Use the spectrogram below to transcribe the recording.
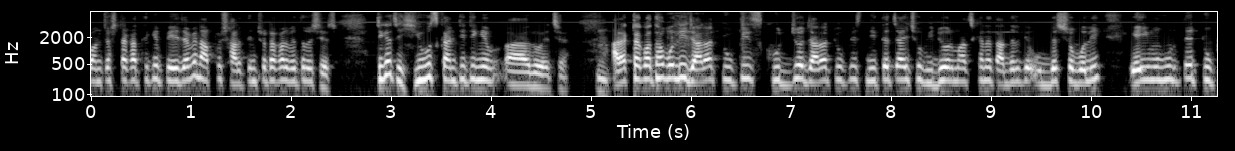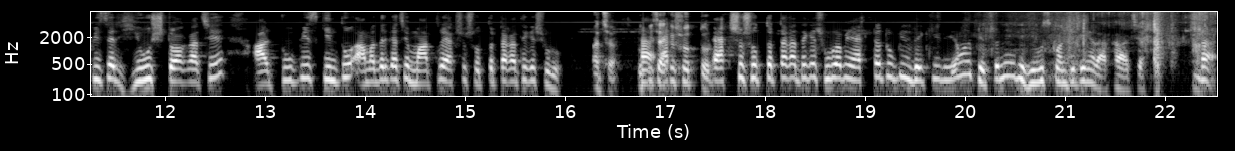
পঞ্চাশ টাকা থেকে পেয়ে যাবেন। আপ টু সাড়ে তিনশো টাকার ভেতরে শেষ। ঠিক আছে? হিউজ কোয়ান্টিটি রয়েছে। আর একটা কথা বলি যারা টু পিস খুঁজছো যারা টু পিস নিতে চাইছো ভিডিওর মাঝখানে তাদেরকে উদ্দেশ্য বলি এই মুহূর্তে টু পিসের হিউজ স্টক আছে। আর টু পিস কিন্তু আমাদের কাছে মাত্র একশো সত্তর টাকা থেকে শুরু। আচ্ছা হ্যাঁ, একশো সত্তর? টাকা থেকে শুরু আমি একটা টু পিস দেখিয়ে দিই। আমার পেছনে হিউজ কোয়ান্টিটি এ রাখা আছে। হ্যাঁ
